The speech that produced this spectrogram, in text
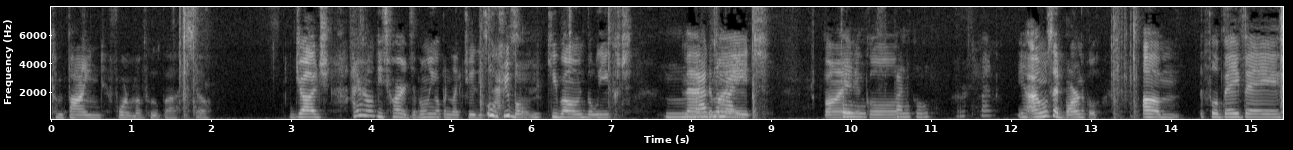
confined form of Hoopa. So, Judge. I don't know these cards. I've only opened like two of these. Oh. Cubone. Cubone, the leaked. Magnemite. Magnemite, Binacle. Binacle. Yeah, I almost said Barnacle. Um, Flabebe.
